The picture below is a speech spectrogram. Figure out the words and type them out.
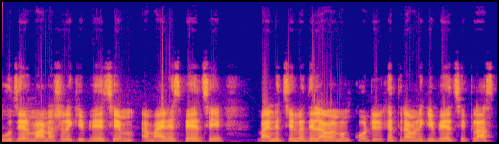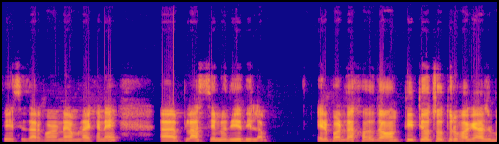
ভুজের মান আসলে কি পেয়েছি? মাইনাস পেয়েছি। মাইনাস চিহ্ন দিলাম এবং কোটির ক্ষেত্রে আমরা কি পেয়েছি? প্লাস পেয়েছি। যার কারণে আমরা এখানে প্লাস চিহ্ন দিয়ে দিলাম। এরপর দেখো যখন তৃতীয় চতুর্ভাগে আসব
